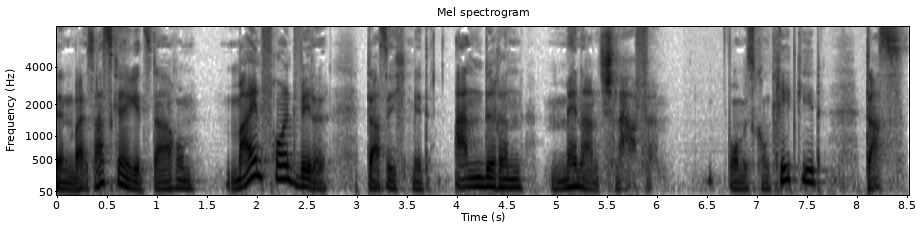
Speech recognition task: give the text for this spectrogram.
denn bei Saskia geht es darum, mein Freund will, dass ich mit anderen Männern schlafe. Worum es konkret geht, das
